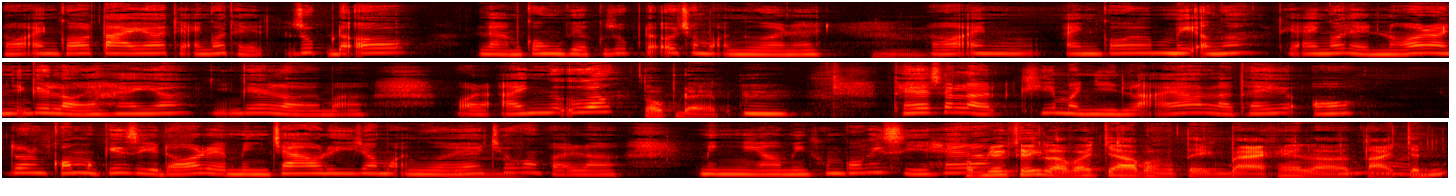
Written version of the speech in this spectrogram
Đó anh có tay á thì anh có thể giúp đỡ làm công việc giúp đỡ cho mọi người này ừ. đó anh anh có miệng á thì anh có thể nói ra những cái lời hay á những cái lời mà gọi là ái ngữ á tốt đẹp ừ. thế chắc là khi mà nhìn lại á là thấy ô luôn có một cái gì đó để mình trao đi cho mọi người ấy, ừ. chứ không phải là mình nghèo mình không có cái gì hết không nhất thiết là phải trao bằng tiền bạc hay là Đúng tài rồi. chính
